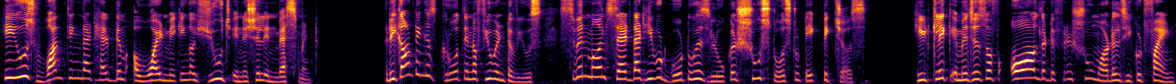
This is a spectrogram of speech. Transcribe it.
he used one thing that helped him avoid making a huge initial investment. Recounting his growth in a few interviews, Swinmurn said that he would go to his local shoe stores to take pictures. He'd click images of all the different shoe models he could find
